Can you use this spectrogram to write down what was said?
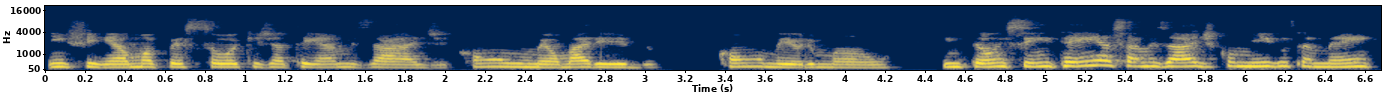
enfim, é uma pessoa que já tem amizade com o meu marido, com o meu irmão. Então, assim, tem essa amizade comigo também.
